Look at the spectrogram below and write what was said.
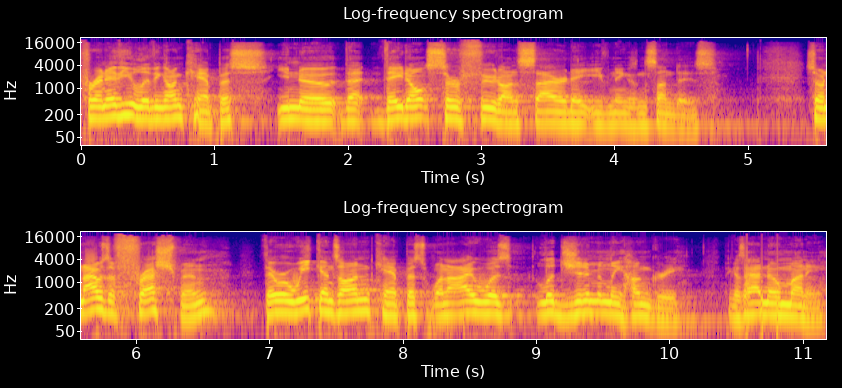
For any of you living on campus, you know that they don't serve food on Saturday evenings and Sundays. So when I was a freshman, there were weekends on campus when I was legitimately hungry because I had no money.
